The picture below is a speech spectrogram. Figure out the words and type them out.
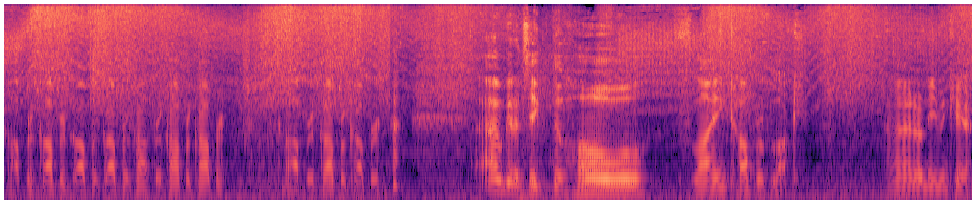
Copper, copper, copper, copper, copper, copper, copper. Copper, copper, copper. I'm gonna take the whole flying copper block. I don't even care.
